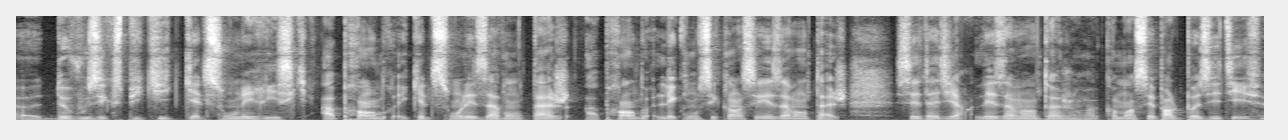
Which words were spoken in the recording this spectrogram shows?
euh, de vous expliquer quels sont les risques à prendre et quels sont les avantages à prendre, les conséquences et les avantages. C'est-à-dire, les avantages, on va commencer par le positif,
